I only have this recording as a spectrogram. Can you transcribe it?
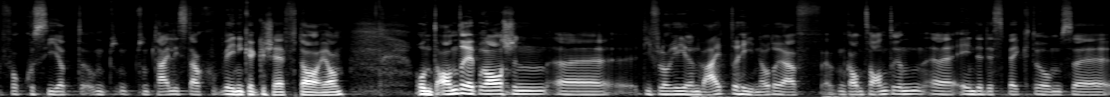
fokussiert und, und, zum Teil ist auch weniger Geschäft da. Ja. Und andere Branchen, äh, die florieren weiterhin, oder? Auf einem ganz anderen äh, Ende des Spektrums äh,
